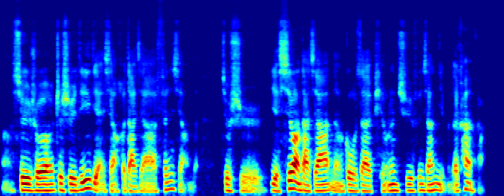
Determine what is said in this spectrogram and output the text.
啊。所以说，这是第一点想和大家分享的。就是也希望大家能够在评论区分享你们的看法，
